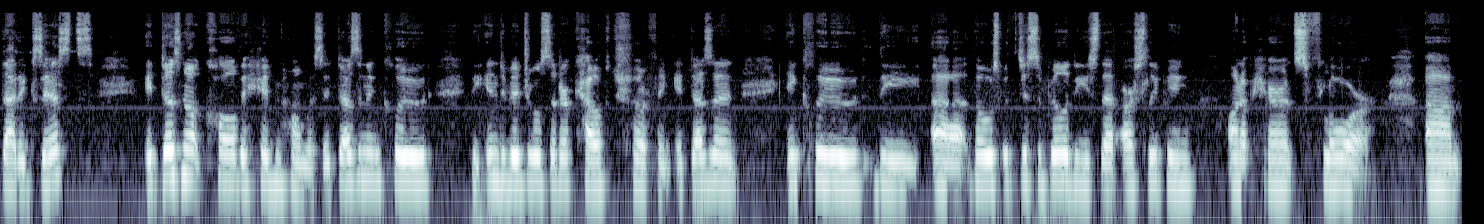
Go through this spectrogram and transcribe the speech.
that exists, it does not call the hidden homeless. It doesn't include the individuals that are couch surfing. It doesn't include the uh, those with disabilities that are sleeping on a parent's floor. Um,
